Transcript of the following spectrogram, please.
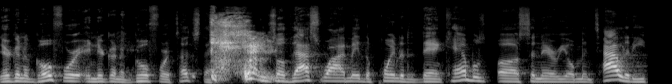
they're going to go for it and they're going to go for a touchdown. so that's why I made the point of the Dan Campbell uh, scenario mentality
